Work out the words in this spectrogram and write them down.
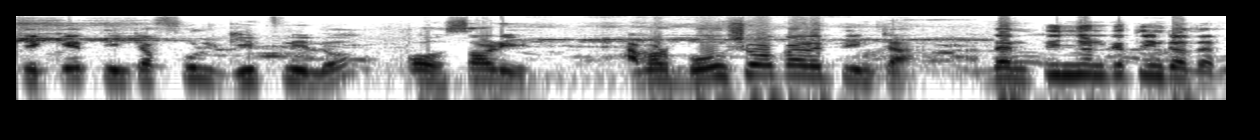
থেকে তিনটা ফুল গিফট নিল। ও সরি আমার বউ সহকারে তিনটা। দেন, তিনজনকে তিনটা দেন।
